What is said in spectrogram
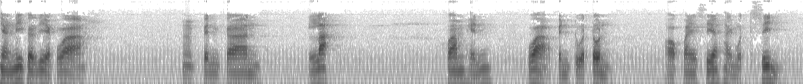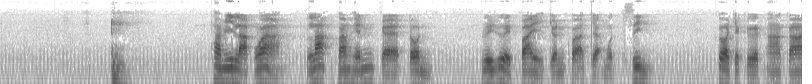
อย่างนี้ก็เรียกว่าเป็นการละ ความเห็นว่าเป็นตัวตน ออกไปเสียให้หมดสิ้น ถ้ามีหลักว่าละความเห็นแก่ตน เรื่อยๆไปจนกว่าจะหมดสิ้น ก็จะเกิดอาการ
